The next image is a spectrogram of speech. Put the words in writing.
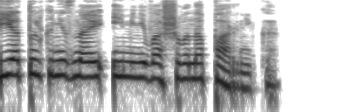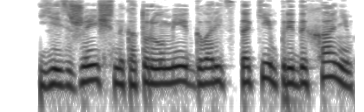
Я только не знаю имени вашего напарника. Есть женщины, которые умеют говорить с таким придыханием,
